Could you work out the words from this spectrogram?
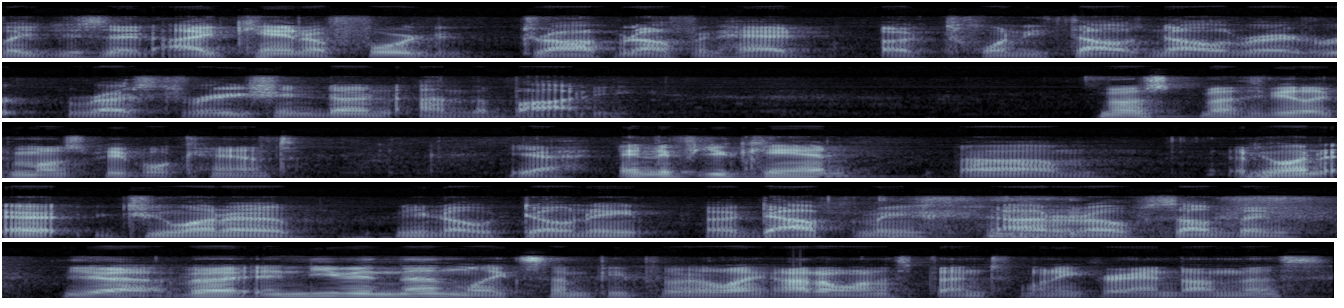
like you said, I can't afford to drop it off and had a twenty thousand dollar re- restoration done on the body. Most I feel like most people can't. Yeah, and if you can, um, you want uh, do you want to you know donate, adopt me? I don't know something. Yeah, but and even then, like some people are like, I don't want to spend twenty grand on this.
